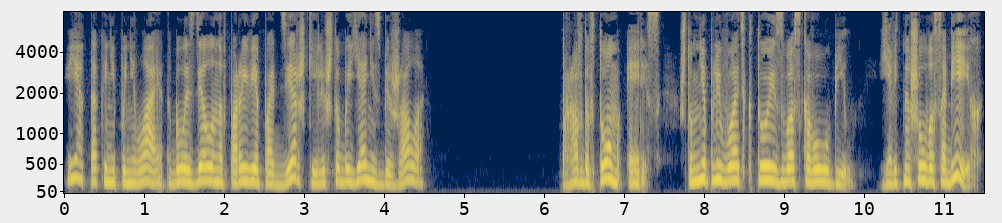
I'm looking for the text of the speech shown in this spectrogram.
Я так и не поняла, это было сделано в порыве поддержки или чтобы я не сбежала. «Правда в том, Эрис, что мне плевать, кто из вас кого убил. Я ведь нашел вас обеих».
